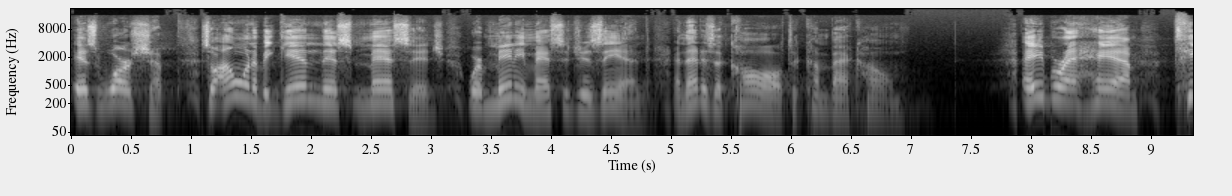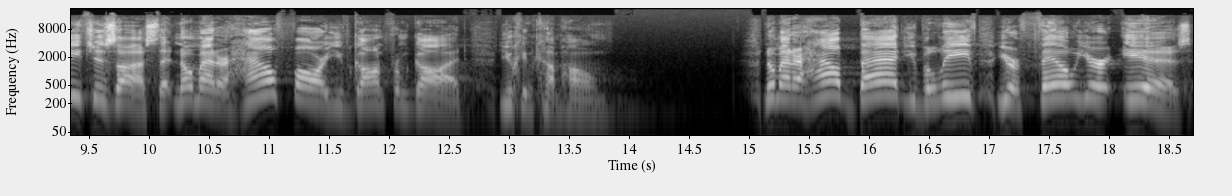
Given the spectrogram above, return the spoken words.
is worship. So I want to begin this message where many messages end, and that is a call to come back home. Abraham teaches us that no matter how far you've gone from God, you can come home. No matter how bad you believe your failure is,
